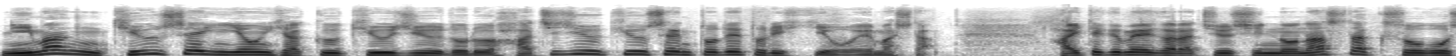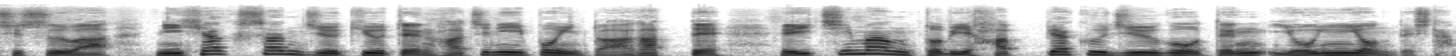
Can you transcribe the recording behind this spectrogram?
2万9490ドル89セントで取引を終えました。ハイテク銘柄中心のナスダック総合指数は239.82ポイント上がって1万飛び815.44でした。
